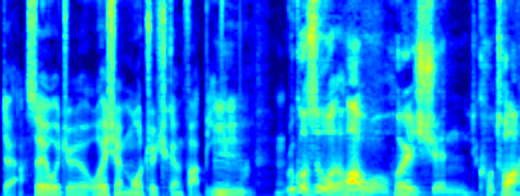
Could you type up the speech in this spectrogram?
对啊，所以我觉得我会选 Modric 跟法比点吧。嗯，如果是我的话，我会选 Courtois，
